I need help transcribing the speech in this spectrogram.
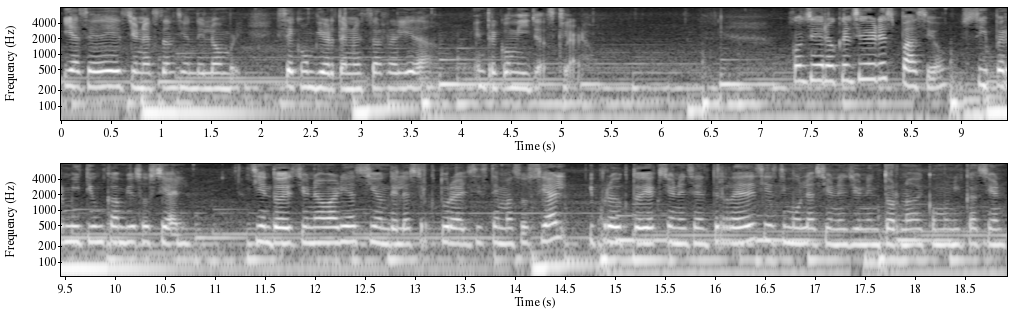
y hace de este una extensión del hombre, y se convierte en nuestra realidad, entre comillas, claro. Considero que el ciberespacio sí permite un cambio social, siendo este una variación de la estructura del sistema social y producto de acciones entre redes y estimulaciones de un entorno de comunicación.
